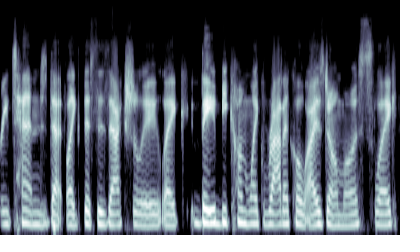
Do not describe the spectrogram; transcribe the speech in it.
pretend that like this is actually like they become like radicalized almost like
